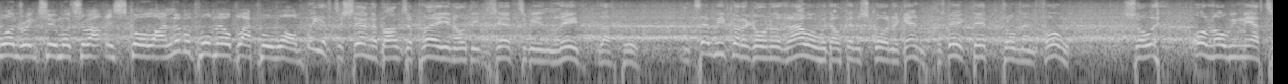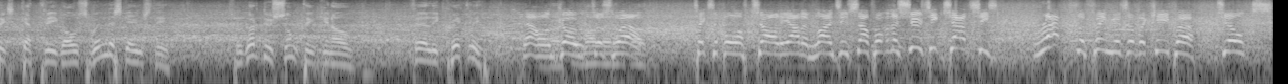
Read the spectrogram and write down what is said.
wondering too much about this scoreline. Liverpool nil, Blackpool one. We have to say on the balance of play, you know, they deserve to be in the lead, Blackpool. And so we've got to go another hour without them scoring again because they, thrown men forward. So, all in all, we may have to get three goals to win this game, Steve. So we've got to do something, you know, fairly quickly. Now Ngog Well does well. well. Takes the ball off Charlie Adam, lines himself up with a shooting chance. He's wrapped the fingers of the keeper, Gilks,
